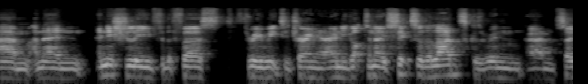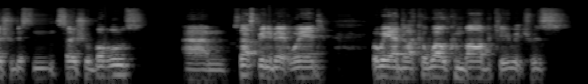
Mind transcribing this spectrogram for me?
Um, and then initially for the first three weeks of training, I only got to know six other lads because we're in um, social distance, social bubbles. Um, so that's been a bit weird. But we had like a welcome barbecue, which was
